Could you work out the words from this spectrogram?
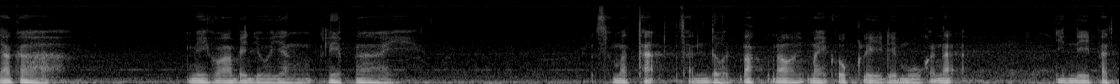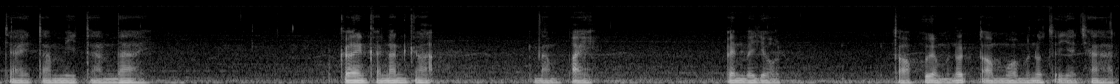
แล้วก็มีความเป็นอยู่อย่างเรียบง่าย สมถะสันโดษบักน้อย ไม่คุกคลีด้วยหมู่คณะ ยินดีปัจจัยตามมีตามได้ เกินกันนั้นก็นำไป เป็นประโยชน์ต่อเพื่อนมนุษย์ต่อมวลมนุษยชาติ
